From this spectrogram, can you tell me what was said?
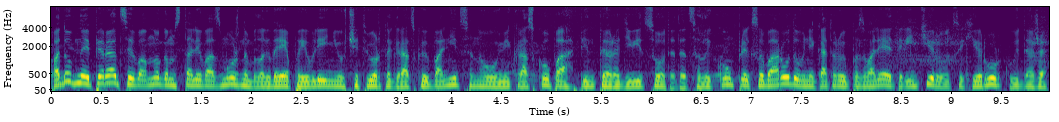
Подобные операции во многом стали возможны благодаря появлению в 4 городской больнице нового микроскопа Пинтера 900. Это целый комплекс оборудования, который позволяет ориентироваться хирургу и даже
